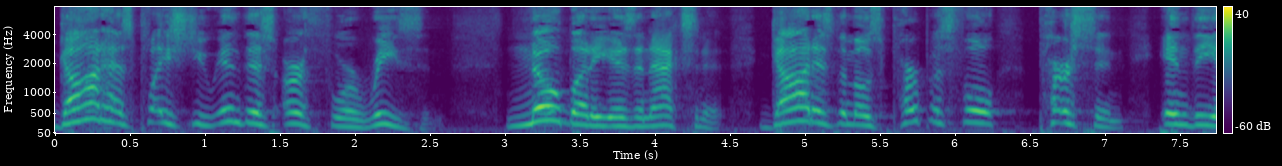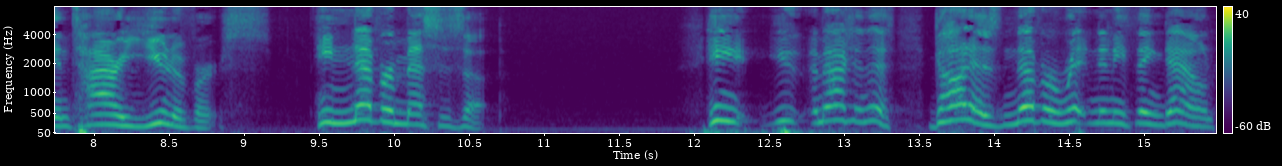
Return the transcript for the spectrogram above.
God has placed you in this earth for a reason. Nobody is an accident. God is the most purposeful person in the entire universe. He never messes up. He, you imagine this. God has never written anything down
